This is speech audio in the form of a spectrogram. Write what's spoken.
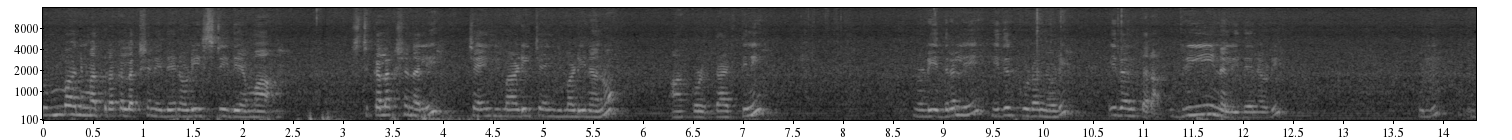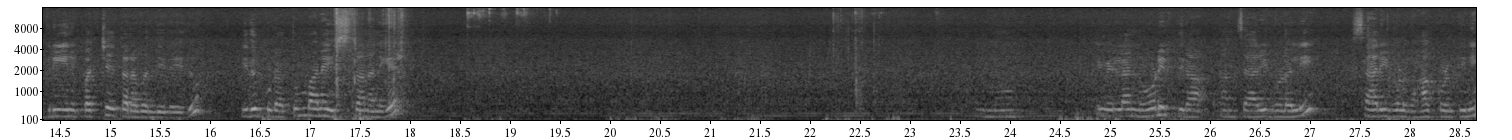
ತುಂಬ ನಿಮ್ಮ ಹತ್ರ ಕಲೆಕ್ಷನ್ ಇದೆ ನೋಡಿ ಇಷ್ಟಿದೆಯಮ್ಮ ಇಷ್ಟು ಕಲೆಕ್ಷನಲ್ಲಿ ಚೇಂಜ್ ಮಾಡಿ ಚೇಂಜ್ ಮಾಡಿ ನಾನು ಹಾಕ್ಕೊಳ್ತಾ ಇರ್ತೀನಿ. ನೋಡಿ, ಇದರಲ್ಲಿ, ಇದು ಕೂಡ ನೋಡಿ, ಇದೊಂಥರ ಗ್ರೀನಲ್ಲಿದೆ ನೋಡಿ. ಇಲ್ಲಿ ಗ್ರೀನ್ ಪಚ್ಚೆ ಥರ ಬಂದಿದೆ ಇದು. ಇದು ಕೂಡ ತುಂಬಾ ಇಷ್ಟ ನನಗೆ. ಇನ್ನು, ಇವೆಲ್ಲ ನೋಡಿರ್ತೀರ ನಮ್ಮ ಸ್ಯಾರಿಗಳಲ್ಲಿ? ಸ್ಯಾರಿಗಳಿಗೆ ಹಾಕ್ಕೊಳ್ತೀನಿ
